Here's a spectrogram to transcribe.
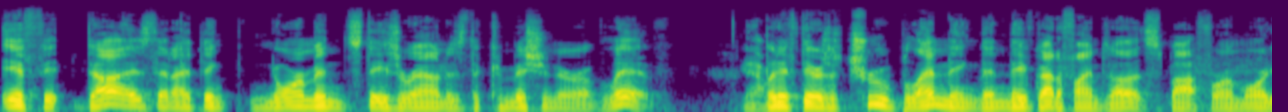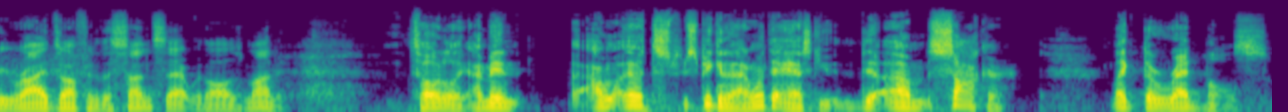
if it does, then I think Norman stays around as the commissioner of LIV. Yeah. But if there's a true blending, then they've got to find another spot for him, or he rides off into the sunset with all his money. Totally. I mean, I, uh, speaking of that, I want to ask you the um, soccer, like the Red Bulls,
